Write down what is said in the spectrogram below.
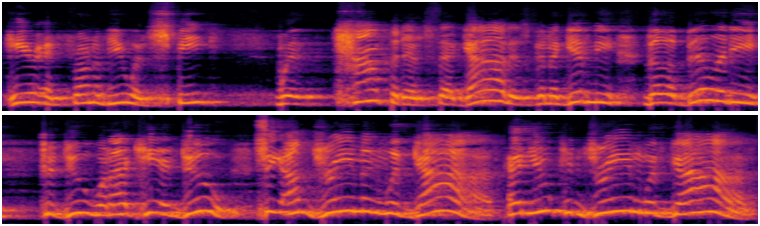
here in front of you and speak with confidence that God is going to give me the ability to do what I can't do. See, I'm dreaming with God, and you can dream with God.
